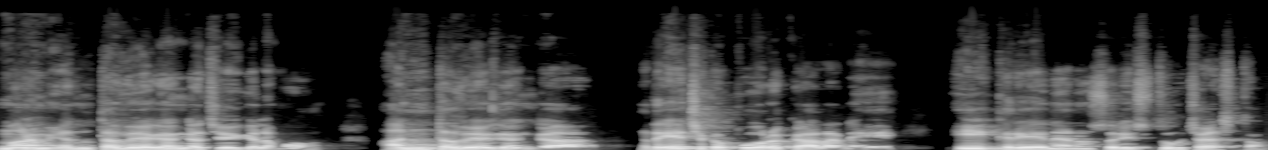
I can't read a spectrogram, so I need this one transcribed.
మనం ఎంత వేగంగా చేయగలమో అంత వేగంగా రేచక పూరకాలని ఈ క్రియను అనుసరిస్తూ చేస్తాం.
